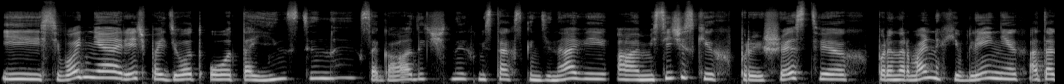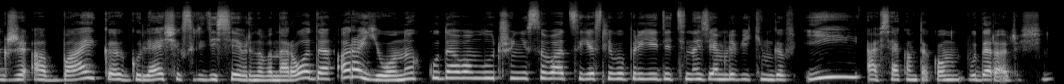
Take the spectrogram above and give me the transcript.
И сегодня речь пойдет о таинственных, загадочных местах Скандинавии, о мистических происшествиях, паранормальных явлениях, а также о байках, гуляющих среди северного народа, о районах, куда вам лучше не соваться, если вы приедете на землю викингов, и о всяком таком будоражащем.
